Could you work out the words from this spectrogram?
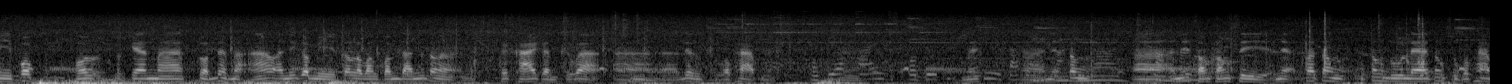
มีปุ๊บ พอสแกนมาตรวจเลือดมาอ้าวอันนี้ก็มีต้องระวังความดันต้องคล้ายๆกันคือว่าอ่าอ่าเรื่องสุขภาพเนี่ยขอเปียกไทยขอเปียกเห็นไหมที่ตาอ่าเนี่ยต้องอ่าอันนี้สองสองสี่เนี่ยก็ต้องต้องดูแลต้องสุขภาพ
